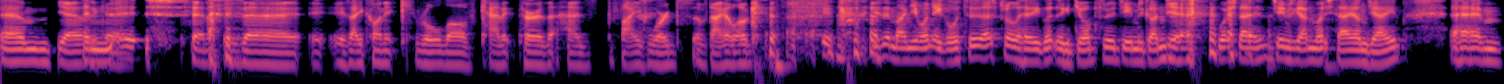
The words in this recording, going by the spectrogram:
Um, yeah. Like, and uh, it's setting up his uh, his iconic role of character that has five words of dialogue. he's the man you want to go to. That's probably how he got the job through James Gunn. yeah, that James Gunn watched the Iron Giant, um,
